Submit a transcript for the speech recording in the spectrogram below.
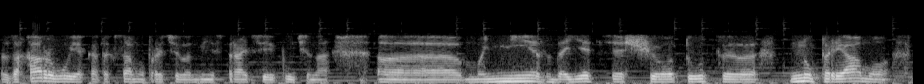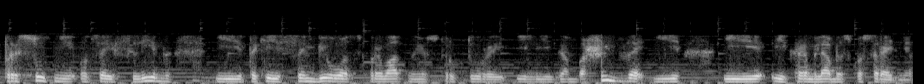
Захарову, яка так само працює в адміністрації Путіна. Е, мені здається, що тут е, ну прямо присутній оцей слід і такий симбіоз приватної структури Іллі Гамбашидзе і, і, і Кремля безпосередньо.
